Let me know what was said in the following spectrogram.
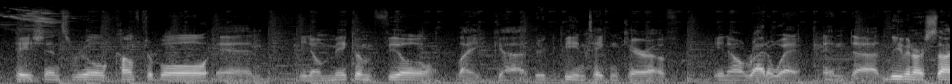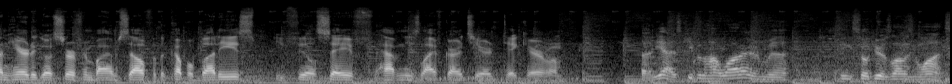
patients real comfortable and you know make them feel like uh, they're being taken care of, you know, right away. And uh, leaving our son here to go surfing by himself with a couple buddies, you feel safe having these lifeguards here to take care of him. Uh, yeah, just keep him in the hot water and uh, he can soak here as long as he wants.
